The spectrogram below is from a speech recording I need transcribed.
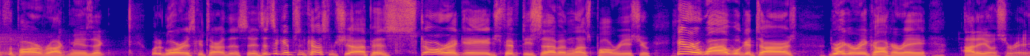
That's the power of rock music. What a glorious guitar this is. It's a Gibson Custom Shop historic age 57 Les Paul reissue. Here at Wildwood Guitars, Gregory Cockeray, Adios, Ray.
